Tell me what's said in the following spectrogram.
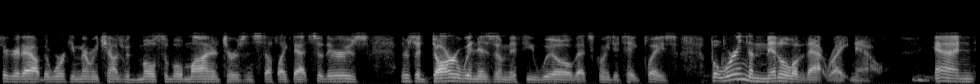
figured out the working memory challenge with multiple monitors and stuff like that. So there's there's a Darwinism, if you will, that's going to take place. But we're in the middle of that right now. And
